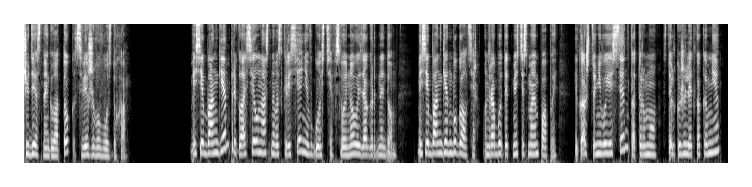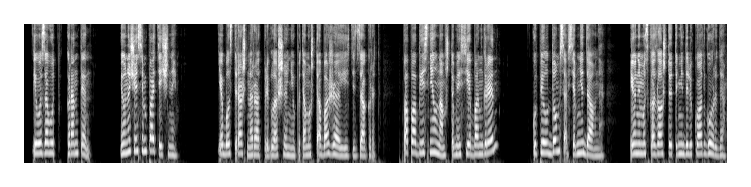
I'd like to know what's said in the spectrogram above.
Чудесный глоток свежего воздуха. Месье Банген пригласил нас на воскресенье в гости в свой новый загородный дом. Месье Банген — бухгалтер. Он работает вместе с моим папой. И кажется, у него есть сын, которому столько же лет, как и мне. Его зовут Карантен. И он очень симпатичный. Я был страшно рад приглашению, потому что обожаю ездить за город. Папа объяснил нам, что месье Бангрен купил дом совсем недавно, и он ему сказал, что это недалеко от города.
